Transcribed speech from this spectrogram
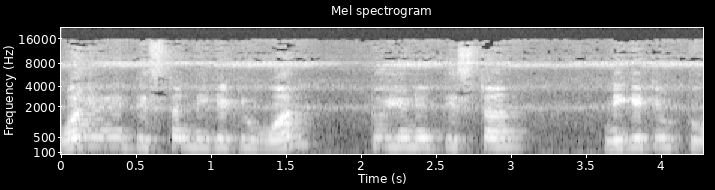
1 unit distance negative 1 2 unit distance negative 2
